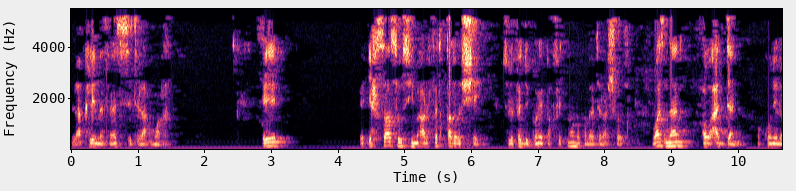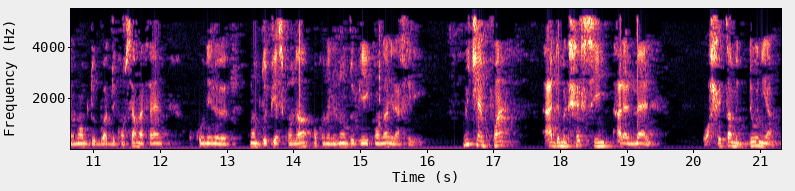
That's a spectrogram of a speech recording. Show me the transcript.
la clé maintenant c'était l'armoire. Et Ihsa c'est aussi al-Shay, c'est le fait de connaître parfaitement donc on a la chose. On connaît le nombre de boîtes de conserve maintenant, on connaît le nombre de pièces qu'on a, on connaît le nombre de billets qu'on a et la fille. Huitième point, Adam al-Hirsi al-Mal, wa al-Dunya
